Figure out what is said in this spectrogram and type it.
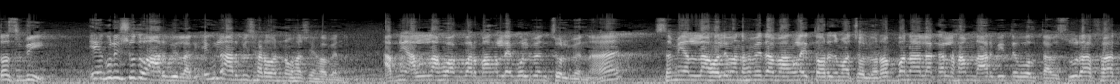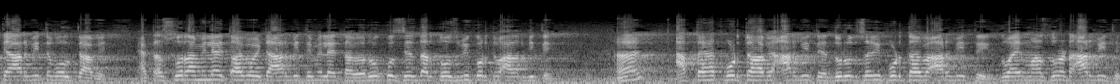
তসবি এগুলি শুধু আরবি লাগে, এগুলি আরবি ছাড়া অন্য ভাষায় হবে না। আপনি আল্লাহ আকবার বাংলায় বলবেন, চলবে না হ্যাঁ? সামি আল্লাহ হলিমান হামেদা, বাংলায় তরজমা চলবে রব্বানা আল্লাহ হামদ, আরবিতে বলতে হবে। সুরা ফাতে আরবিতে বলতে হবে। একটা সুরা মিলাইতে হবে, ওইটা আরবিতে মিলাইতে হবে। রুকু, সেজদার, তসবি করতে হবে আরবিতে হ্যাঁ? আত্মাহাত পড়তে হবে আরবিতে, দরুদ শরীফ পড়তে হবে আরবিতে দোয়াই মাসুরাটা আরবিতে।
